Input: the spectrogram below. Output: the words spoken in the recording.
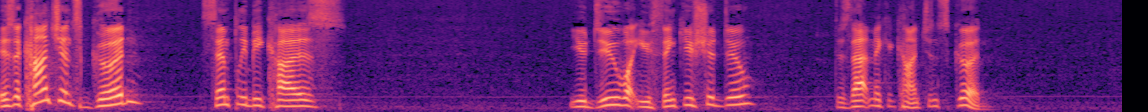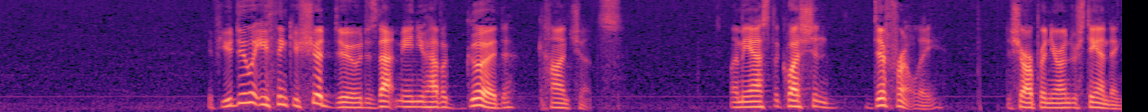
Is a conscience good simply because you do what you think you should do, does that make a conscience good? If you do what you think you should do, does that mean you have a good conscience? Let me ask the question differently to sharpen your understanding.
